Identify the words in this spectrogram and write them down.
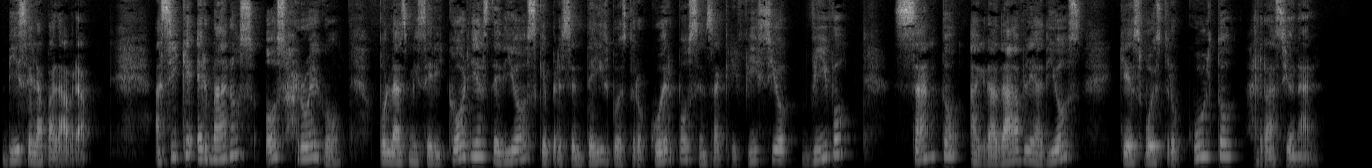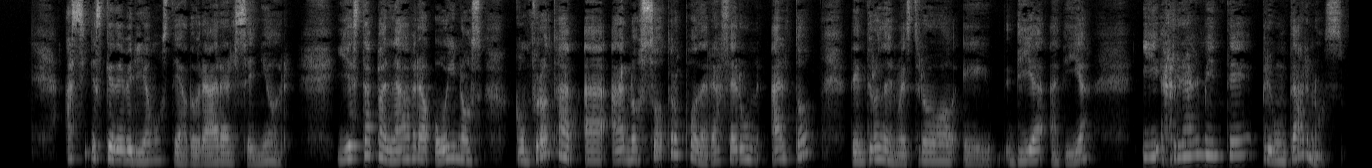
Dice la palabra. Así que, hermanos, os ruego por las misericordias de Dios que presentéis vuestro cuerpo en sacrificio vivo, santo, agradable a Dios, que es vuestro culto racional. Así es que deberíamos de adorar al Señor. Y esta palabra hoy nos confronta a, nosotros poder hacer un alto dentro de nuestro eh, día a día y realmente preguntarnos,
